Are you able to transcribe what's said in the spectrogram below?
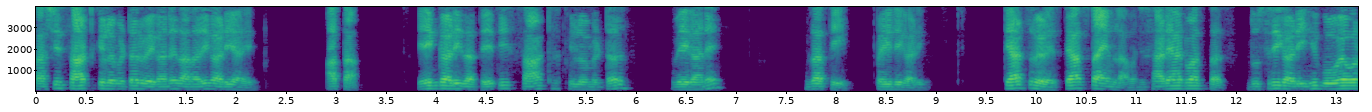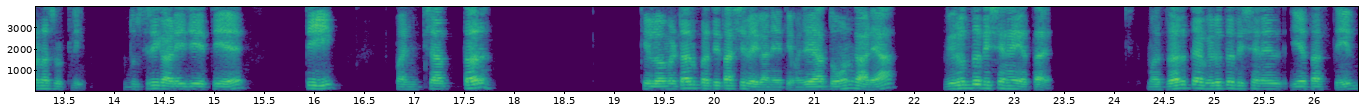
ताशी साठ किलोमीटर वेगाने जाणारी गाडी आहे. आता एक गाडी जाते ती साठ किलोमीटर वेगाने जाते पहिली गाडी. त्याच वेळेस त्याच टाइमला म्हणजे साडेआठ वाजताच दुसरी गाडी ही गोव्यावरनं सुटली. दुसरी गाडी जी येते ती पंच्याहत्तर किलोमीटर प्रति ताशी वेगाने येते. म्हणजे या दोन गाड्या विरुद्ध दिशेने येत आहे मग जर त्या विरुद्ध दिशेने येत असतील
